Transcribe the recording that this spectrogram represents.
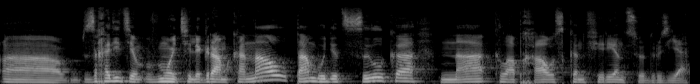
заходите в мой телеграм-канал, там будет ссылка на Clubhouse конференцию, друзья.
